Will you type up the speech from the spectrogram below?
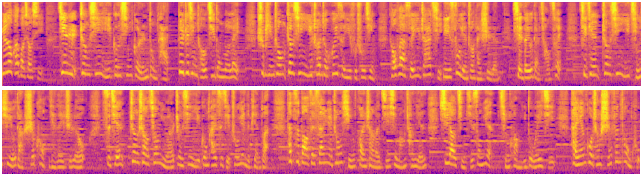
娱乐快报消息：近日，郑欣宜更新个人动态，对着镜头激动落泪。视频中，郑欣宜穿着灰色衣服出镜，头发随意扎起，以素颜状态示人，显得有点憔悴。期间，郑欣宜情绪有点失控，眼泪直流。此前，郑少秋女儿郑欣宜公开自己住院的片段，她自曝在三月中旬患上了急性盲肠炎，需要紧急送院，情况一度危急，坦言过程十分痛苦。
